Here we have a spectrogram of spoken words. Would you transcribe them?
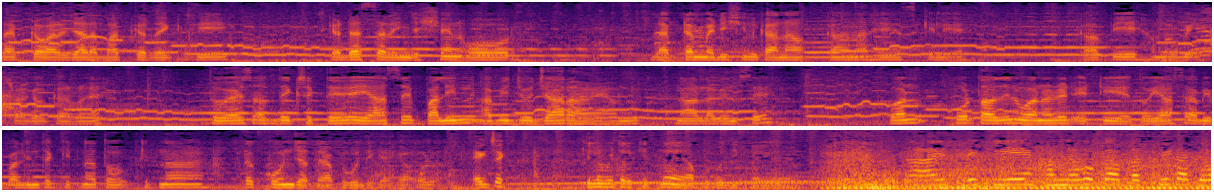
लाइफ के बारे ज़्यादा बात कर रहे हैं, क्योंकि इसका दस साल इंजेक्शन और टाइम मेडिसिन का आना है इसके लिए। काफ़ी हम लोग भी स्ट्रगल कर रहे हैं। तो ऐसा आप देख सकते हैं यहाँ से पालिन अभी जो जा रहा है हम लोग नारलगन से one four thousand one hundred eighty है। तो यहाँ से अभी पालिन तक कितना तो कितना तक पहुँच जाता है आप लोग को दिखाएगा और एग्जैक्ट किलोमीटर कितना है आप लोग को दिखाएगा? देखिए हम लोगों का बस्ती का जो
